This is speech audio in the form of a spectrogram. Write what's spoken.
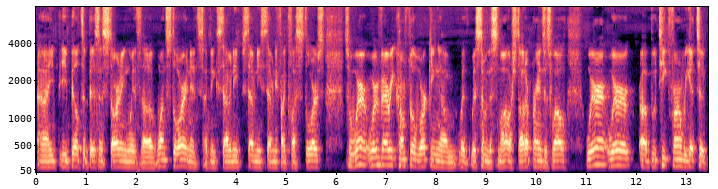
Uh, he, he, built a business starting with uh, one store and it's I think 70, 70, 75 plus stores. So we're we're very comfortable working um, with with some of the smaller startup brands as well. We're we're a boutique firm. We get to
